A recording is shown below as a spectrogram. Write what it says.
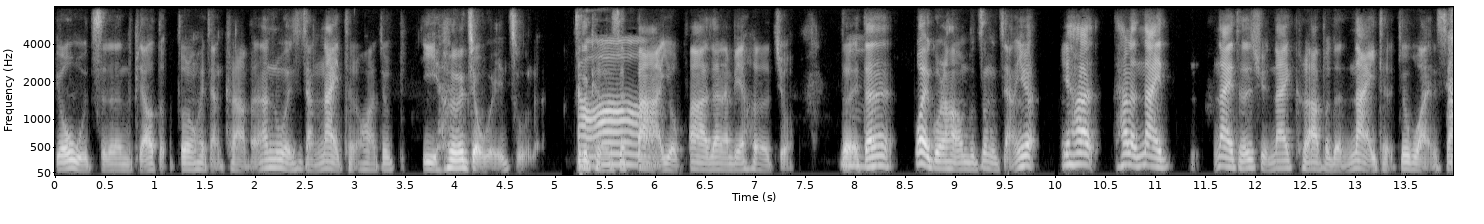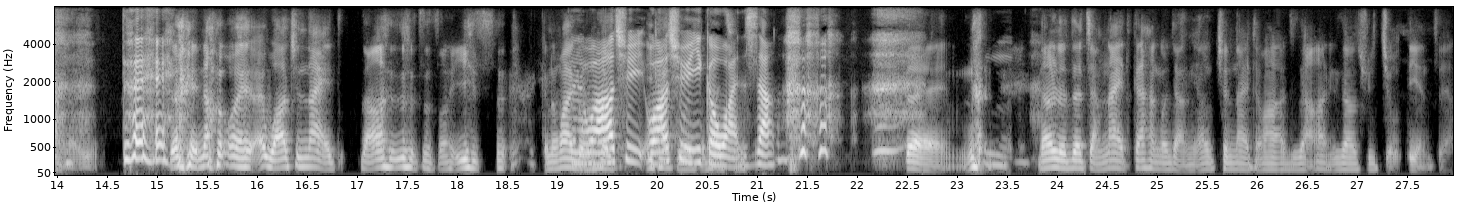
有舞池的人比较多，多人会讲 club。那如果你是讲 night 的话，就以喝酒为主了，这个可能是 bar、哦、有 bar 在那边喝酒，对。嗯、但是外国人好像不这么讲，因为因为他他的 night night 是取 night club 的 night，就晚上而已。对对，那我哎，我要去 night，然后是这种意思，可能外国人我要去，我要去一个晚上。对，嗯、然后就在讲 night，跟韩国讲你要去 night 的话，就知道啊，你是要去酒店这样。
